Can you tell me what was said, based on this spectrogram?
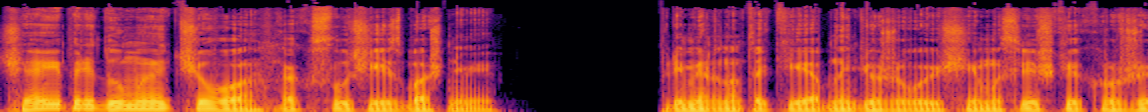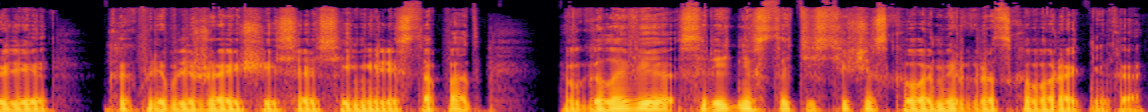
Чай и придумают чего, как в случае с башнями. Примерно такие обнадеживающие мыслишки кружили, как приближающийся осенний листопад, в голове среднестатистического мирградского ратника.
